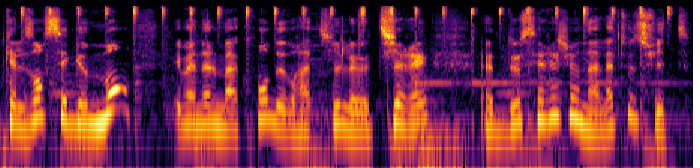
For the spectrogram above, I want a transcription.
quels enseignements Emmanuel Macron devra-t-il tirer de ces régionales. A tout de suite.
